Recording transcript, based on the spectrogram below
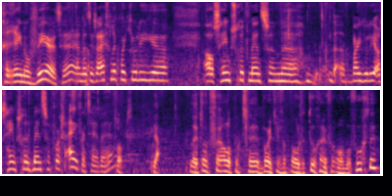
Gerenoveerd. Hè? En dat is eigenlijk wat jullie als heemschutmensen... waar jullie als heemschutmensen voor geijverd hebben. Hè? Klopt, ja. Let ook vooral op het bordje verboden toegang voor onbevoegden.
